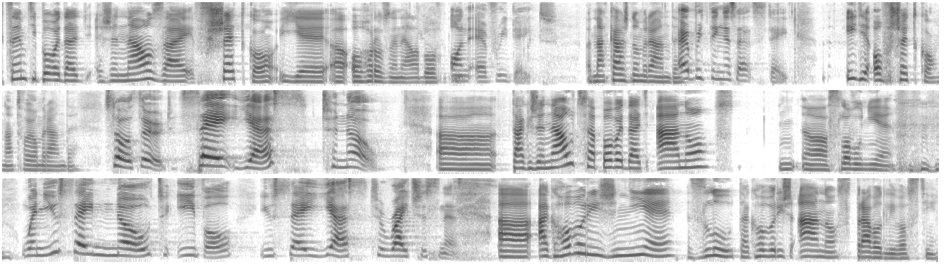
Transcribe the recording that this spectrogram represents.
Chcem ti povedať, že naozaj všetko je uh, ohrozené, alebo on every date. na každom rande. Everything is at stake. Ide o všetko na tvojom rande. So, third, say yes to no. Uh, takže nauč sa povedať áno uh, slovu nie. When you say no to evil, you say yes to righteousness. A ak hovoríš nie zlu, tak hovoríš áno spravodlivosti.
